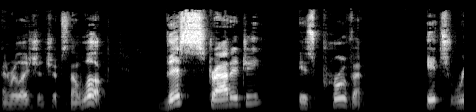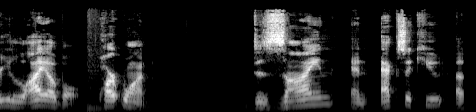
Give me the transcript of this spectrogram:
and relationships now look this strategy is proven it's reliable part one design and execute a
